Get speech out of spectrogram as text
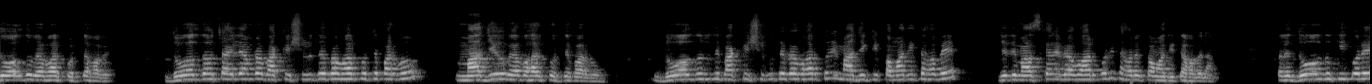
দো অলদো ব্যবহার করতে হবে। দো অলদো চাইলে আমরা বাক্যের শুরুতে ব্যবহার করতে পারব, মাঝেও ব্যবহার করতে পারব। দো অলদো যদি বাক্যের শুরুতে ব্যবহার করি, মাঝে একটি কমা দিতে হবে। যদি মাঝখানে ব্যবহার করি, তাহলে কমা দিতে হবে না। তাহলে দো অলদো কি করে?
